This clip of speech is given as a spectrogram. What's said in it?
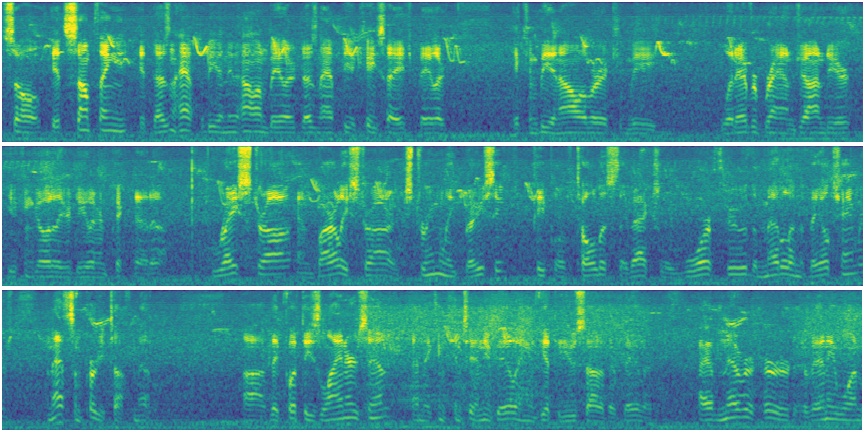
So it's something, it doesn't have to be a New Holland baler, it doesn't have to be a Case IH baler. It can be an Oliver, it can be whatever brand, John Deere. You can go to your dealer and pick that up. Rice straw and barley straw are extremely abrasive. People have told us they've actually wore through the metal in the bale chambers, and that's some pretty tough metal. Uh, they put these liners in, and they can continue baling and get the use out of their baler. I have never heard of anyone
